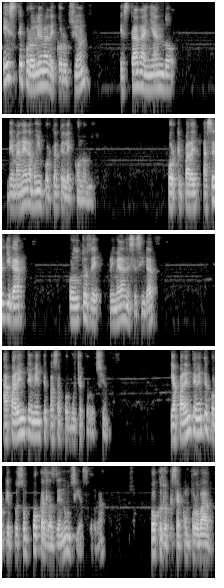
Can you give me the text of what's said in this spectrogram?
este problema de corrupción está dañando de manera muy importante la economía. Porque para hacer llegar productos de primera necesidad, aparentemente pasa por mucha corrupción. Y aparentemente porque pues son pocas las denuncias, ¿verdad? Pocos lo que se ha comprobado.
